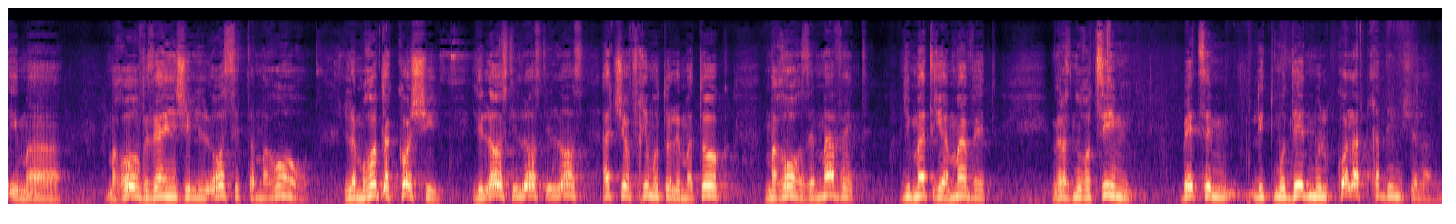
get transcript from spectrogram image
עם המרור, וזה העניין של ללעוס את המרור, למרות הקושי, ללעוס, ללעוס, ללעוס, עד שהופכים אותו למתוק. מרור זה מוות, גימטריה מוות, ואנחנו רוצים בעצם להתמודד מול כל הפחדים שלנו,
